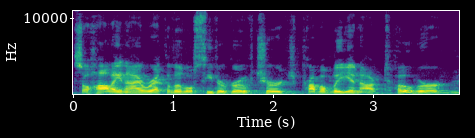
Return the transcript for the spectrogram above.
So Holly and I were at the little Cedar Grove Church probably in October Mm-hmm.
